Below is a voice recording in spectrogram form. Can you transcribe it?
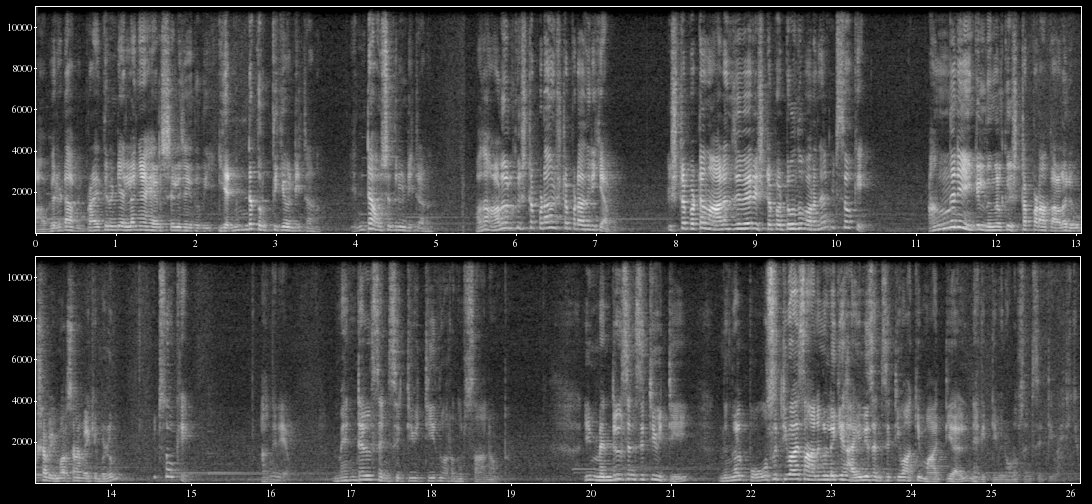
അവരുടെ അഭിപ്രായത്തിന് വേണ്ടിയല്ല ഞാൻ ഹെയർ സ്റ്റൈൽ ചെയ്തത്. എന്റെ തൃപ്തിക്ക് വേണ്ടിയിട്ടാണ്. എന്റെ ആവശ്യത്തിന് വേണ്ടിയിട്ടാണ്. അത് ആളുകൾക്ക് ഇഷ്ടപ്പെടാം ഇഷ്ടപ്പെടാതിരിക്കാം. ഇഷ്ടപ്പെട്ട നാലഞ്ച് പേര് ഇഷ്ടപ്പെട്ടു എന്ന് പറഞ്ഞാൽ ഇറ്റ്സ് ഓക്കെ അങ്ങനെയെങ്കിൽ നിങ്ങൾക്ക് ഇഷ്ടപ്പെടാത്ത ആൾ രൂക്ഷ വിമർശനം വയ്ക്കുമ്പോഴും ഇറ്റ്സ് ഓക്കെ അങ്ങനെയാവും. മെന്റൽ സെൻസിറ്റിവിറ്റി എന്ന് പറഞ്ഞൊരു സാധനമുണ്ട്. ഈ മെന്റൽ സെൻസിറ്റിവിറ്റി നിങ്ങൾ പോസിറ്റീവായ സാധനങ്ങളിലേക്ക് ഹൈലി സെൻസിറ്റീവ് ആക്കി മാറ്റിയാൽ നെഗറ്റീവിനോടും സെൻസിറ്റീവ് ആയിരിക്കും.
